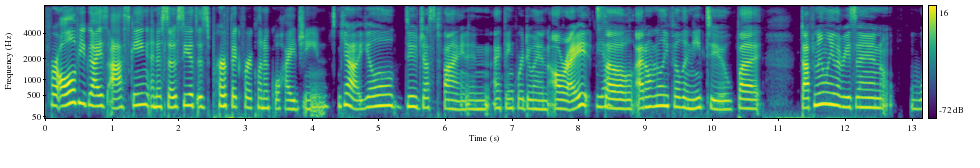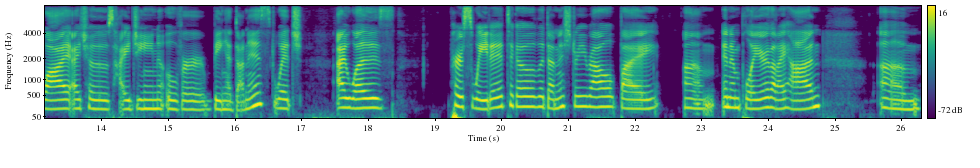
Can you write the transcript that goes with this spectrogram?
for all of you guys asking, an associate's is perfect for clinical hygiene. Yeah, you'll do just fine. And I think we're doing all right. Yeah. So I don't really feel the need to, but definitely the reason why I chose hygiene over being a dentist, which I was persuaded to go the dentistry route by um, an employer that I had. Um,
